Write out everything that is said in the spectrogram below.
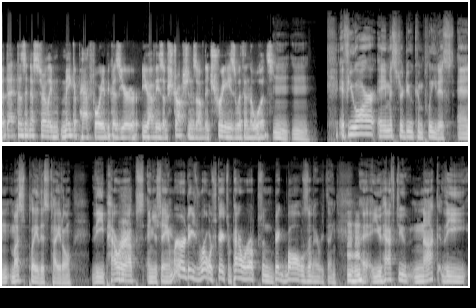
But that doesn't necessarily make a path for you because you're you have these obstructions of the trees within the woods. Mm. If you are a Mr. Do completist and must play this title, the power ups, and you're saying, where are these roller skates and power ups and big balls and everything? Uh, you have to knock the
